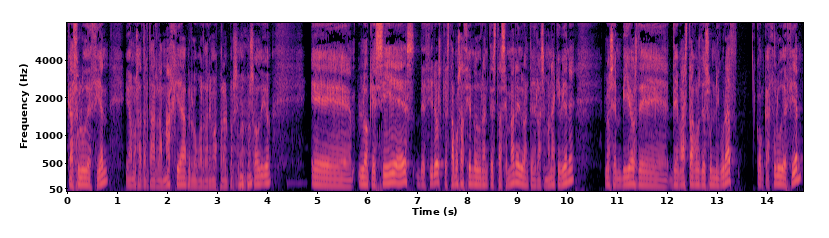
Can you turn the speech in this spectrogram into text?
Kazulu de 100, y vamos a tratar la magia, pero lo guardaremos para el próximo episodio. Eh, lo que sí es deciros que estamos haciendo durante esta semana y durante la semana que viene los envíos de, vástagos de Sunniguraz con Cazulu de 100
